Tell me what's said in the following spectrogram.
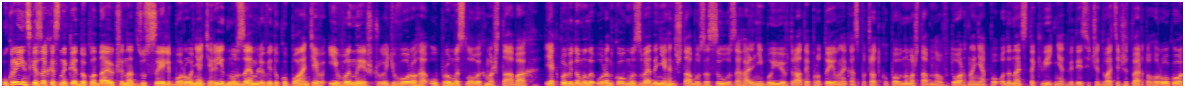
Українські захисники, докладаючи надзусиль, боронять рідну землю від окупантів і винищують ворога у промислових масштабах. Як повідомили у ранковому зведенні генштабу ЗСУ, загальні бойові втрати противника з початку повномасштабного вторгнення по 11 квітня 2024 року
